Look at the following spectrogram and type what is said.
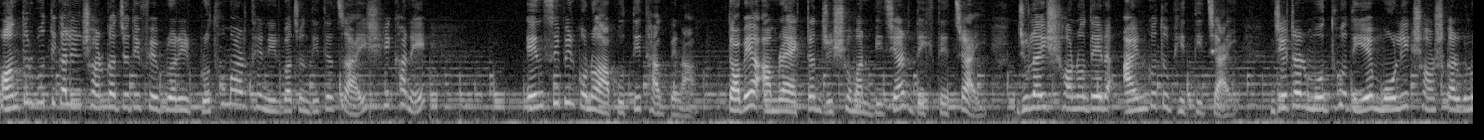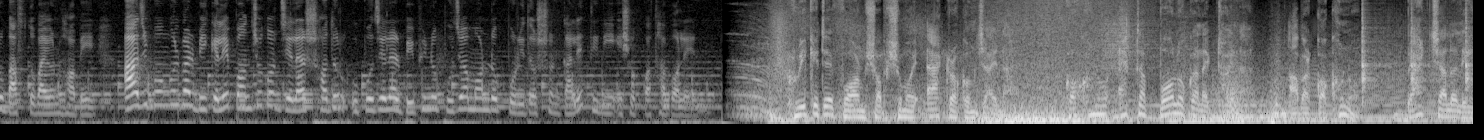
অন্তর্বর্তীকালীন সরকার যদি ফেব্রুয়ারির প্রথমার্ধে নির্বাচন দিতে চায়, সেখানে এনসিপির কোনো আপত্তি থাকবে না। তবে আমরা একটা দৃশ্যমান বিচার দেখতে চাই। জুলাই সনদের আইনগত ভিত্তি চাই, যেটার মধ্য দিয়ে মৌলিক সংস্কারগুলো বাস্তবায়ন হবে। আজ মঙ্গলবার বিকেলে পঞ্চগড় জেলার সদর উপজেলার বিভিন্ন পূজা মণ্ডপ পরিদর্শনকালে তিনি এসব কথা বলেন। ক্রিকেটে ফর্ম সবসময় একরকম যায় না। কখনো একটা বলও কানেক্ট হয় না। আবার কখনো ব্যাট চালালেই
